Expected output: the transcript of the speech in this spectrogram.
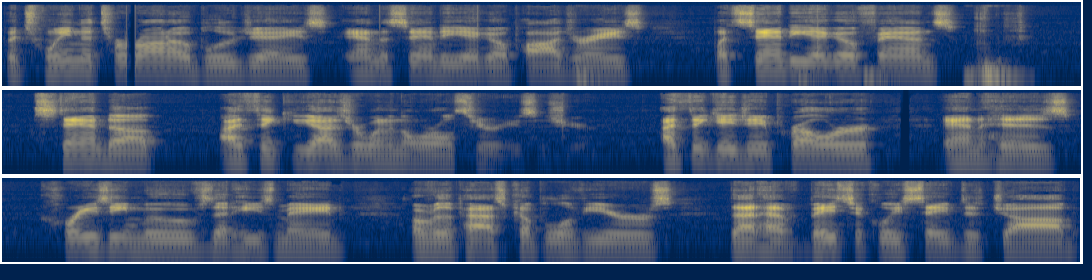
between the Toronto Blue Jays and the San Diego Padres. But San Diego fans, stand up. I think you guys are winning the World Series this year. I think AJ Preller and his crazy moves that he's made over the past couple of years that have basically saved his job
